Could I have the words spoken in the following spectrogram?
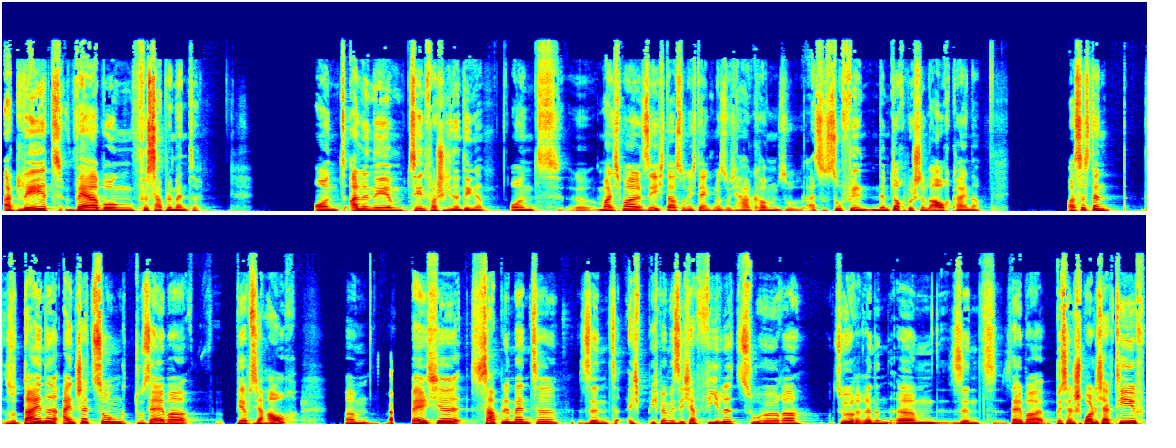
Athlet Werbung für Supplemente. Und alle nehmen zehn verschiedene Dinge. Und äh, manchmal sehe ich das und ich denke mir so, ja, komm, so, also so viel nimmt doch bestimmt auch keiner. Was ist denn so deine Einschätzung? Du selber wirbst ja auch. Ähm, welche Supplemente sind, ich, ich bin mir sicher, viele Zuhörer, Zuhörerinnen ähm, sind selber ein bisschen sportlich aktiv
